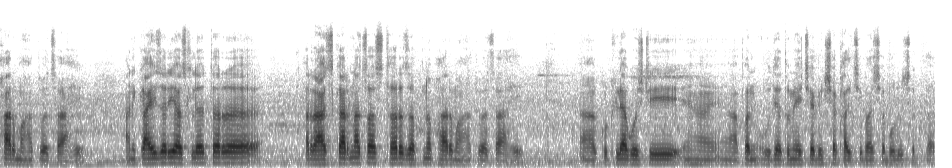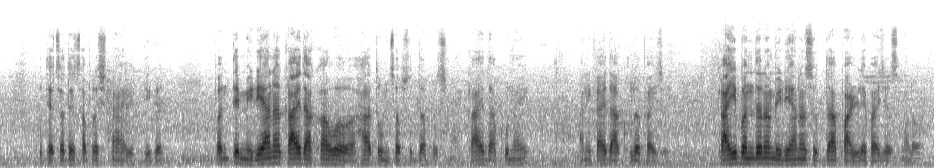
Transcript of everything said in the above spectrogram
फार महत्त्वाचं आहे. आणि काही जरी असलं तर राजकारणाचा स्तर जपणं फार महत्त्वाचं आहे. कुठल्या गोष्टी आपण उद्या तुम्ही याच्यापेक्षा खालची भाषा बोलू शकता. तो त्याचा त्याचा प्रश्न आहे व्यक्तिगत. पण ते मीडियानं काय दाखवावं हा तुमचा सुद्धा प्रश्न आहे. काय दाखवू नये आणि काय दाखवलं पाहिजे. काही बंधनं मीडियानं सुद्धा पाळले पाहिजे असं मला वाटतं.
